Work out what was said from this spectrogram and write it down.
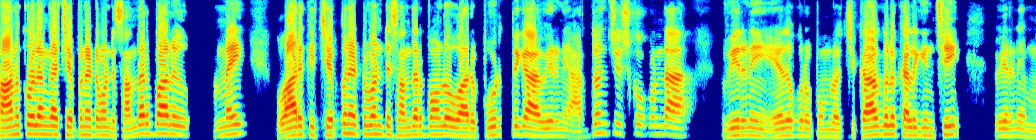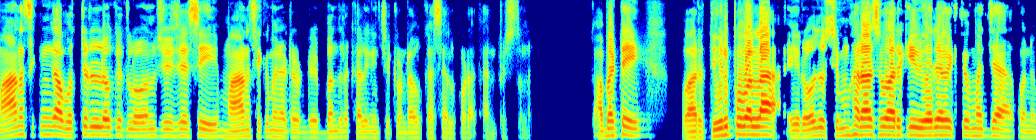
సానుకూలంగా చెప్పినటువంటి సందర్భాలు ఉన్నాయి. వారికి చెప్పినటువంటి సందర్భంలో వారు పూర్తిగా వీరిని అర్థం చేసుకోకుండా వీరిని ఏదో ఒక రూపంలో చికాకులు కలిగించి వీరిని మానసికంగా ఒత్తిడిలోకి లోను చేసేసి మానసికమైనటువంటి ఇబ్బందులు కలిగించేటువంటి అవకాశాలు కూడా కనిపిస్తున్నాయి. కాబట్టి వారి తీర్పు వల్ల ఈరోజు సింహరాశి వారికి వేరే వ్యక్తి మధ్య కొన్ని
